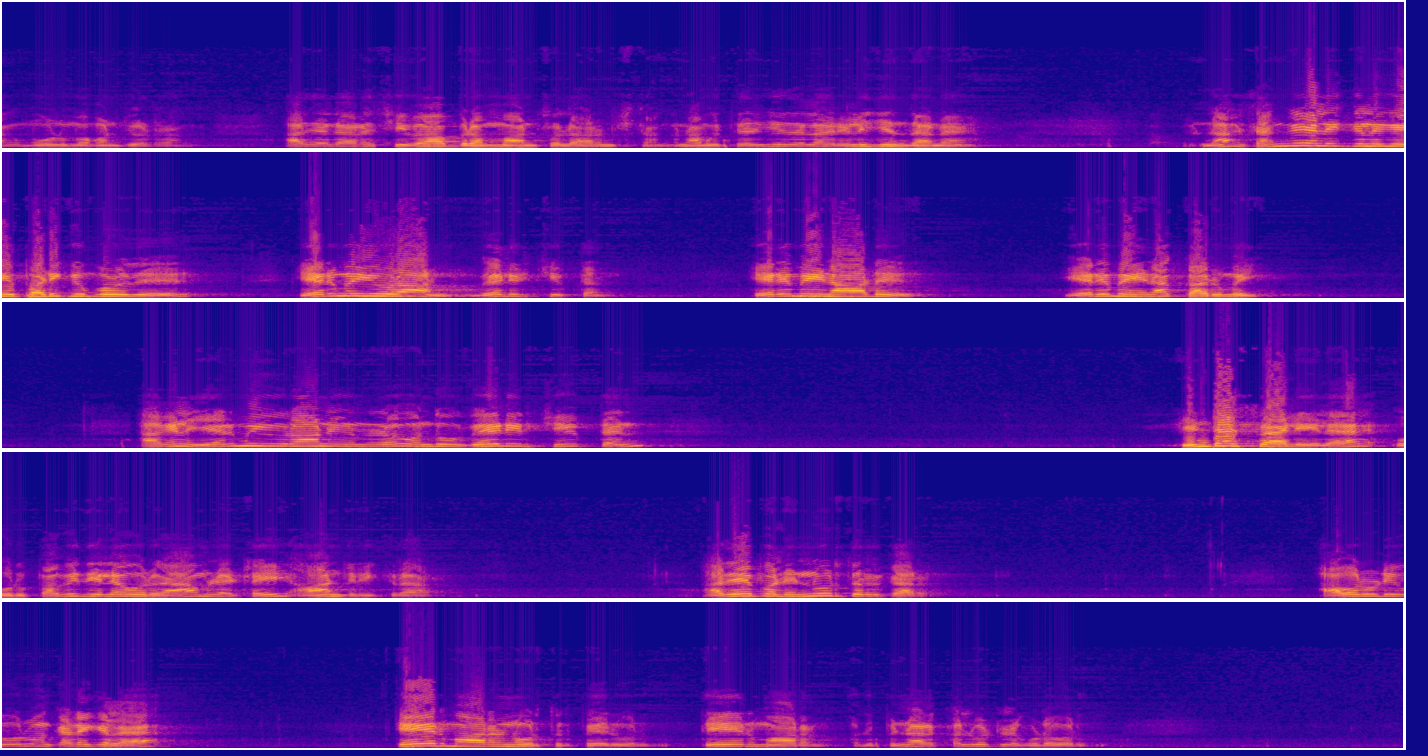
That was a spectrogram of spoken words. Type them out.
சொல்றாங்க. மூணு முகம்னு சொல்றாங்க. அது எல்லாரும் சிவா பிரம்மான்னு சொல்ல ஆரம்பிச்சிட்டாங்க. நமக்கு தெரிஞ்சதெல்லாம் ரிலிஜன் தானே. நான் சங்க இலக்கியங்களை படிக்கும் பொழுது எருமையூரான் வேலிர் சீப்டன். எருமை நாடு எருமைனா கருமை. ஆகையால் எருமையூரான் வந்து ஒரு வேலிர் சீப்டன் இண்டஸ் வேலியில ஒரு பகுதியில் ஒரு ஆம்லெட்டை ஆண்டிருக்கிறார். அதே போல் இன்னொருத்தர் இருக்கார். அவருடைய உருவம் கிடைக்கல. தேர்மாறன் ஒருத்தர் பேர் வருது. தேர்மாறன். அது பின்னால் கல்வெட்டில் கூட வருது.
